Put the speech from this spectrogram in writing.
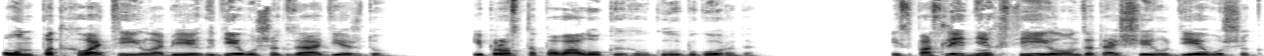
Он подхватил обеих девушек за одежду и просто поволок их вглубь города. Из последних сил он затащил девушек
